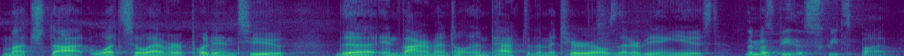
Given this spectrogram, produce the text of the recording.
much thought whatsoever put into the environmental impact of the materials that are being used. That must be the sweet spot.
